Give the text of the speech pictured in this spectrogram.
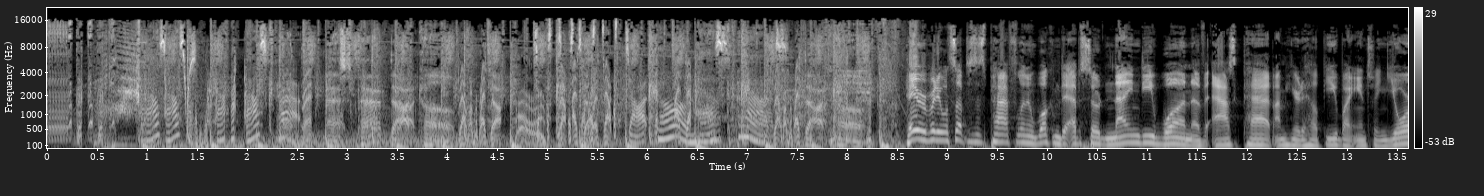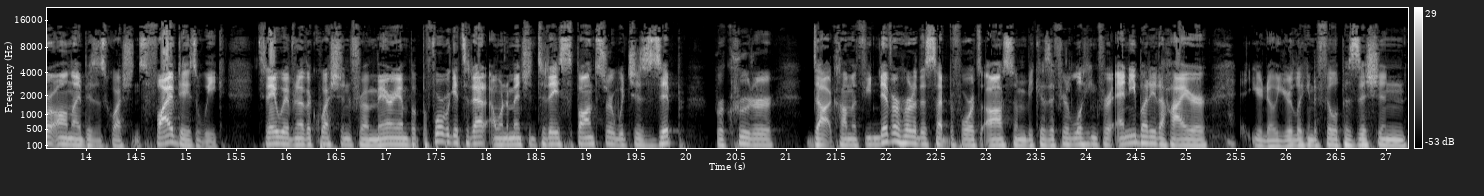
Ask, ask, ask Pat. AskPat.com. Dot com. Ask Pat. Dot com. Hey, everybody, what's up? This is Pat Flynn, and welcome to episode 91 of Ask Pat. I'm here to help you by answering your online business questions five days a week. Today, we have another question from Miriam, but before we get to that, I want to mention today's sponsor, which is ZipRecruiter.com. If you've never heard of this site before, it's awesome because if you're looking for anybody to hire, you know, you're looking to fill a position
